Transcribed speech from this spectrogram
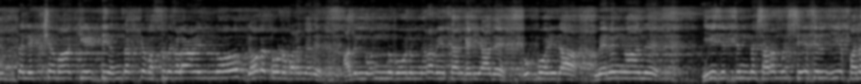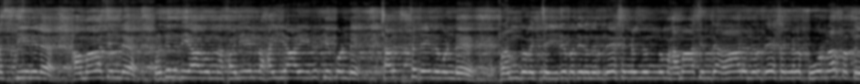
യുദ്ധ ലക്ഷ്യമാക്കിയിട്ട് എന്തൊക്കെ വസ്തുതകളായിരുന്നോ ലോകത്തോട് പറഞ്ഞത് അതിൽ ഒന്നുപോലും നിറവേറ്റാൻ കഴിയാതെ ഇപ്പോഴിതാ മെനങ്ങാന്ന് ഈജിപ്തിന്റെ ഷറമു ഷേഖിൽ ഈ ഫലസ്തീനിലെ ഹമാസിന്റെ പ്രതിനിധിയാകുന്ന ഖലീൽ ഹയ്യായി ഇരുത്തിക്കൊണ്ട് ചർച്ച ചെയ്തുകൊണ്ട് ട്രംപ് വെച്ച ഇരുപതിന് നിർദ്ദേശങ്ങളിൽ നിന്നും ഹമാസിന്റെ ആറ് നിർദ്ദേശങ്ങൾ പൂർണാർത്ഥത്തിൽ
